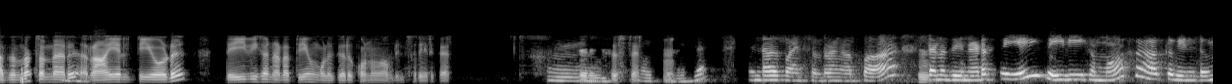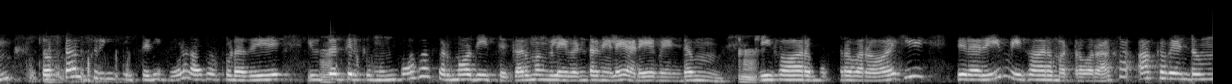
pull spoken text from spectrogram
அதான் சொன்னாரு. ராயல்ட்டியோடு தெய்வீக நடத்தையும் உங்களுக்கு இருக்கணும் அப்படின்னு சொல்லியிருக்காரு. ம். சரிங்க சிஸ்டர் ஓகே பிரதர். ரெண்டாவது பாயிண்ட் சொல்றாங்க அப்பா தனது நடத்தையை தெய்வீகமாக ஆக்க வேண்டும். தொட்டால் சுருங்கி செடி போல ஆகக்கூடாது. யுத்தத்திற்கு முன்பாக கர்மாதீத்து கர்மங்களை வென்ற நிலை அடைய வேண்டும். விகாரமற்றவராகி பிறரையும் விகாரமற்றவராக ஆக்க வேண்டும்.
